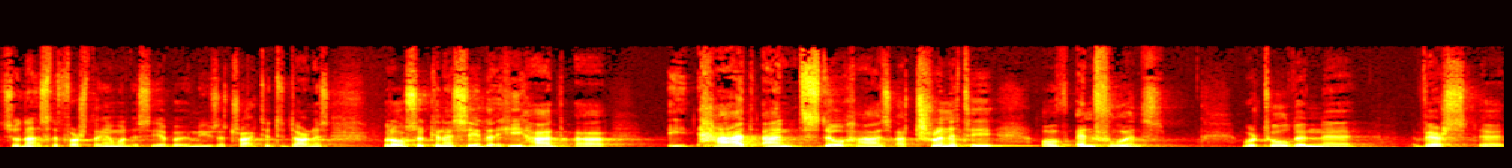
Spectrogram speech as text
So that's the first thing I want to say about him. He was attracted to darkness. But also, can I say that he had, a, he had and still has a trinity of influence? We're told in uh, verse uh,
